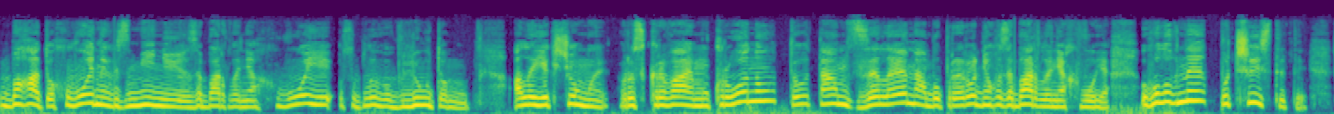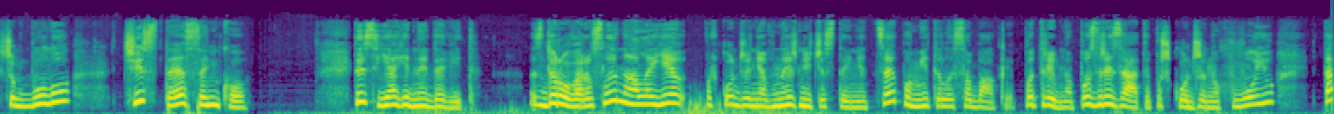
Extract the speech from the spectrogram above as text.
Багато хвойних змінює забарвлення хвої, особливо в лютому. Але якщо ми розкриваємо крону, то там зелена або природнього забарвлення хвоя. Головне почистити, щоб було чистесенько. Тис ягідний Давід. Здорова рослина, але є пошкодження в нижній частині. Це помітили собаки. Потрібно позрізати пошкоджену хвою та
